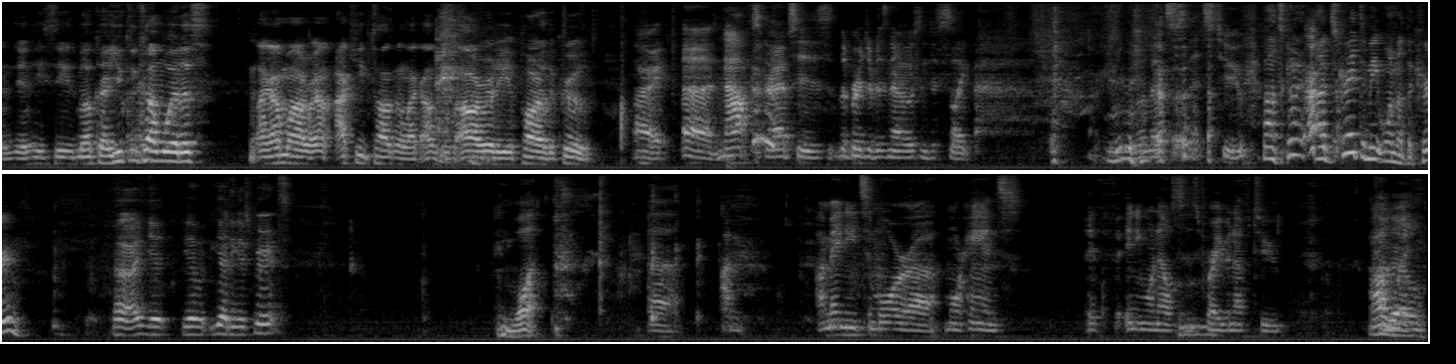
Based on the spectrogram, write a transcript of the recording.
And then he sees me. Okay, you can come with us. Like I'm already. I keep talking like I'm just already a part of the crew. All right. Uh, Knox grabs his the bridge of his nose and just like, well, that's that's two. Oh, it's good. Uh, it's great to meet one of the crew. All right, you, you, you got any experience? And what? Uh, I'm I may need some more uh, more hands if anyone else is brave enough to. I'll go.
